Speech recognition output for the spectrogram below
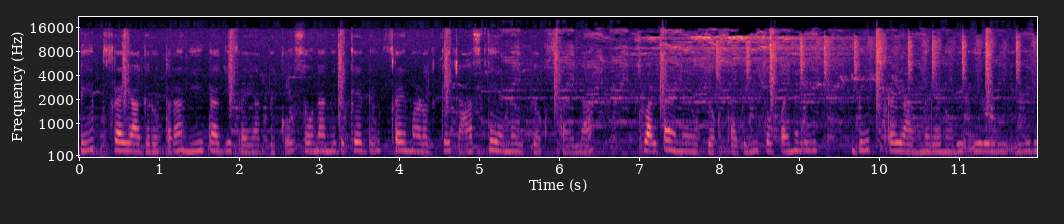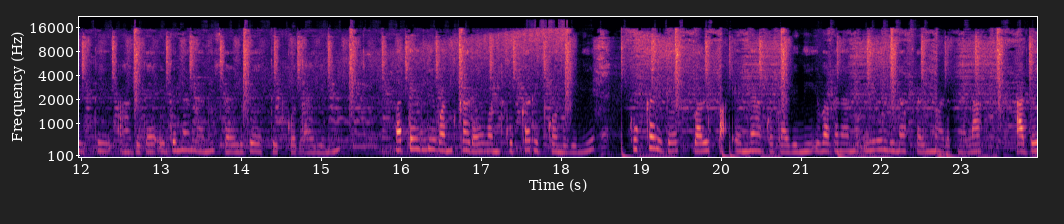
ಡೀಪ್ ಫ್ರೈ ಆಗಿರೋ ಥರ ನೀಟಾಗಿ ಫ್ರೈ ಆಗಬೇಕು. ಸೊ, ನಾನು ಇದಕ್ಕೆ ಡೀಪ್ ಫ್ರೈ ಮಾಡೋದಕ್ಕೆ ಜಾಸ್ತಿ ಎಣ್ಣೆ ಉಪಯೋಗಿಸ್ತಾ ಇಲ್ಲ. ಸ್ವಲ್ಪ ಎಣ್ಣೆ ಉಪಯೋಗಿಸ್ತಾ ಇದ್ದೀನಿ. ಸೊ, ಫೈನಲಿ ಡೀಪ್ ಫ್ರೈ ಆದಮೇಲೆ ನೋಡಿ ಈರುಳ್ಳಿ ಈ ರೀತಿ ಆಗಿದೆ. ಇದನ್ನು ನಾನು ಸೈಡ್ಗೆ ಎತ್ತಿಟ್ಕೋತಾ ಇದ್ದೀನಿ. ಮತ್ತು ಇಲ್ಲಿ ಒಂದು ಕಡೆ ಒಂದು ಕುಕ್ಕರ್ ಇಟ್ಕೊಂಡಿದ್ದೀನಿ ಕುಕ್ಕರಿಗೆ ಸ್ವಲ್ಪ ಎಣ್ಣೆ ಹಾಕೋತಾ ಇದ್ದೀನಿ ಇವಾಗ ನಾನು ಈರುಳ್ಳಿನ ಫ್ರೈ ಮಾಡಿದ್ನಲ್ಲ, ಅದೇ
